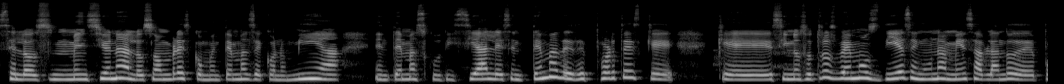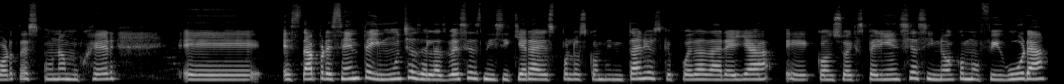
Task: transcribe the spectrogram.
se los menciona a los hombres como en temas de economía, en temas judiciales, en temas de deportes que, que si nosotros vemos 10 en una mesa hablando de deportes, una mujer eh, está presente y muchas de las veces ni siquiera es por los comentarios que pueda dar ella eh, con su experiencia, sino como figura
